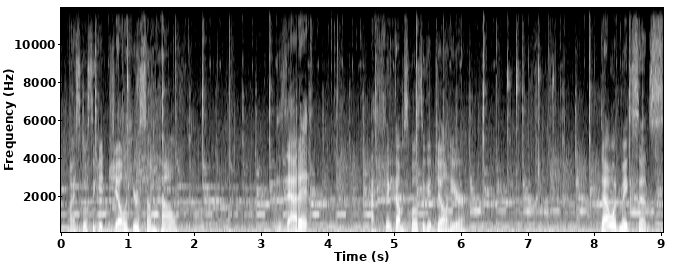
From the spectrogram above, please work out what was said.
Am I supposed to get gel here somehow? Is that it? I think I'm supposed to get gel here. That would make sense.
